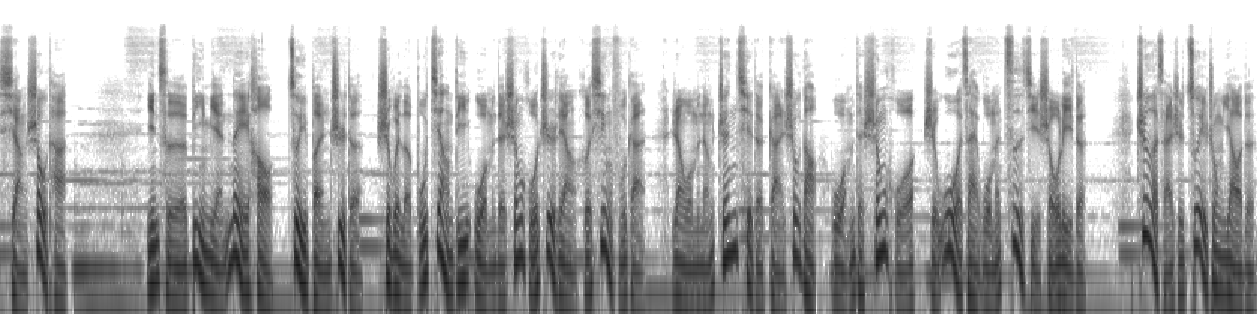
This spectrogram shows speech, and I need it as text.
享受它。因此，避免内耗。最本质的是为了不降低我们的生活质量和幸福感，让我们能真切地感受到我们的生活是握在我们自己手里的，这才是最重要的，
